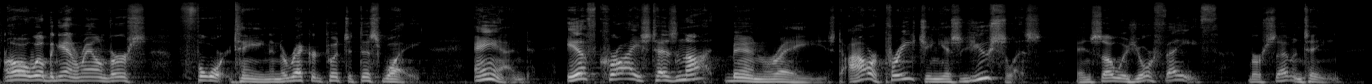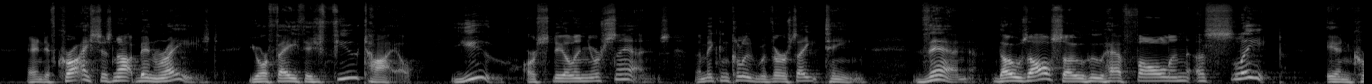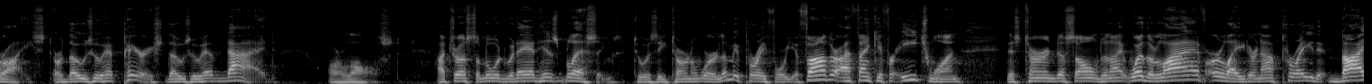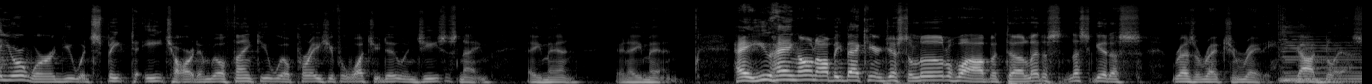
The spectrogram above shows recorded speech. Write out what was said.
Oh, we'll begin around verse 14. And the record puts it this way And if Christ has not been raised, our preaching is useless, and so is your faith. Verse 17. And if Christ has not been raised, your faith is futile. You are still in your sins. Let me conclude with verse 18. Then those also who have fallen asleep in Christ, or those who have perished, those who have died, are lost. I trust the Lord would add his blessings to his eternal word. Let me pray for you. Father, I thank you for each one that's turned us on tonight, whether live or later, and I pray that by your word you would speak to each heart, and we'll thank you, we'll praise you for what you do. In Jesus' name, amen and amen. Hey, you hang on. I'll be back here in just a little while, but uh, let us let's get us resurrection ready. God bless.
